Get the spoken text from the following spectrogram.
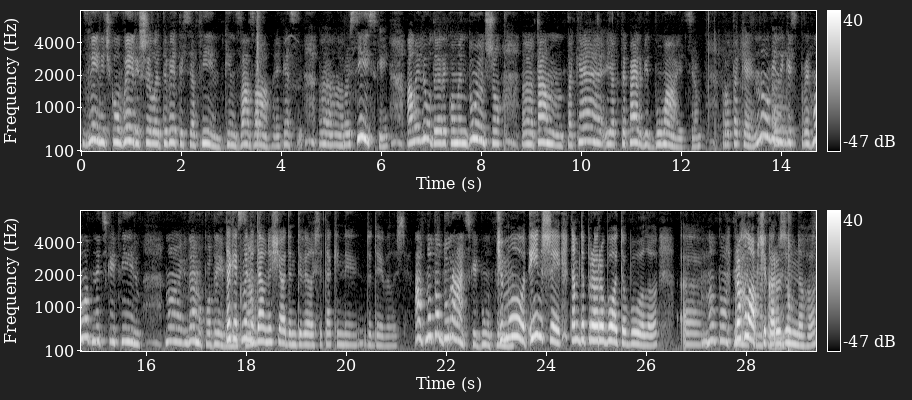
з Лілічком вирішили дивитися фільм Кінзаза, якийсь е, російський, але люди рекомендують, що е, там таке, як тепер відбувається. Про таке. Ну, він якийсь пригодницький фільм. Ну, йдемо подивимося. Так як ми недавно ще один дивилися, так і не додивилися. А, ну то дурацький був фільм. Чому інший, там, де про роботу було, е, Ну, то, ти про не хлопчика пам'ятаєш. розумного.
